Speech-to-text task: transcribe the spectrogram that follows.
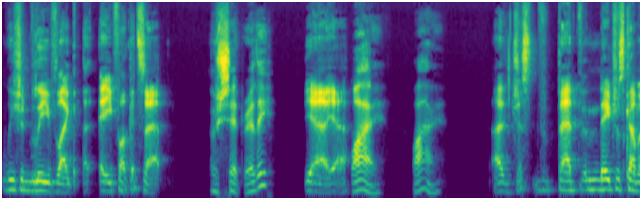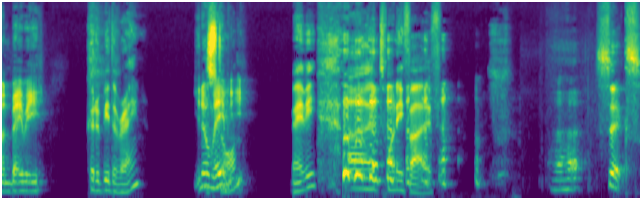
we should leave like a, a fucking set. Oh shit, really? Yeah, yeah. Why? Why? I just bad nature's coming, baby. Could it be the rain? You know, maybe. Maybe? Uh 25. Uh, six.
